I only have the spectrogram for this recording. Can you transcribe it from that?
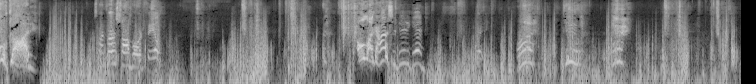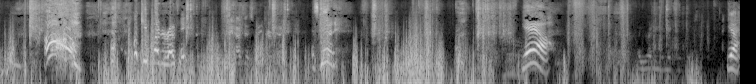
Oh God! It's my first onboard fail. Oh my gosh! I did it again. Alright. One, two, three. Oh! I keep trying to rotate. It's good. Yeah. Are you ready to make some Yeah.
